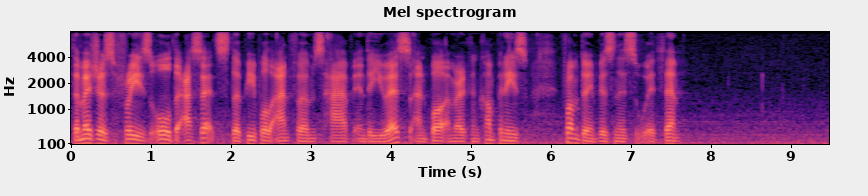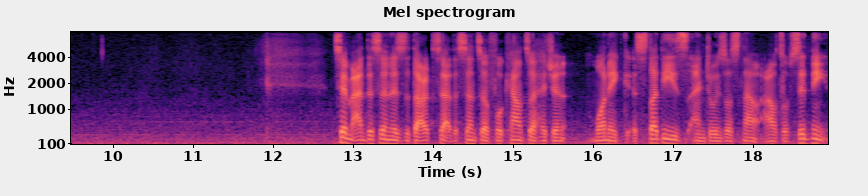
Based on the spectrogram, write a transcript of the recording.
The measures freeze all the assets the people and firms have in the U.S. and bar American companies from doing business with them. Tim Anderson is the director at the Center for Counter Hegemonic Studies and joins us now out of Sydney.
